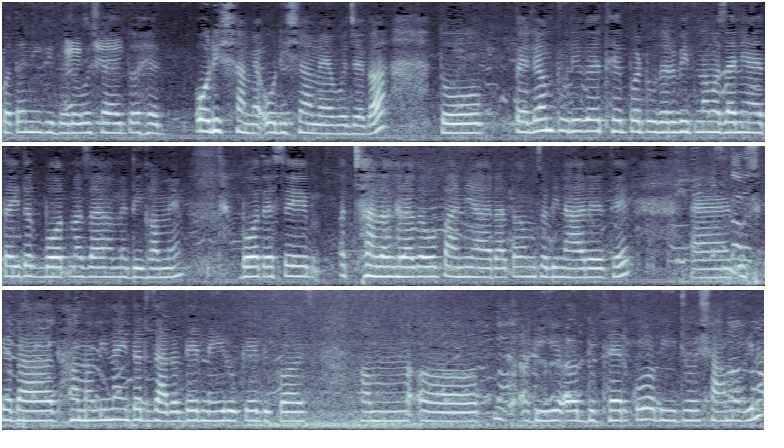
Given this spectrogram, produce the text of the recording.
पता नहीं किधर वो शायद तो है ओडिशा में ओडिशा में है वो जगह। तो पहले हम पूरी गए थे बट उधर भी इतना मज़ा नहीं आया था। इधर बहुत मज़ा आया हमें दीघा में। बहुत ऐसे अच्छा लग रहा था, वो पानी आ रहा था, हम सभी नहा रहे थे। एंड उसके बाद हम अभी ना इधर ज़्यादा देर नहीं रुके बिकॉज़ हम अभी दोपहर को अभी जो शाम होगी ना,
